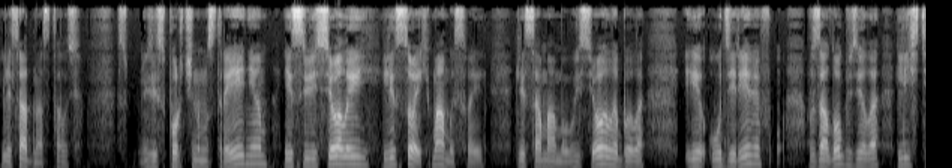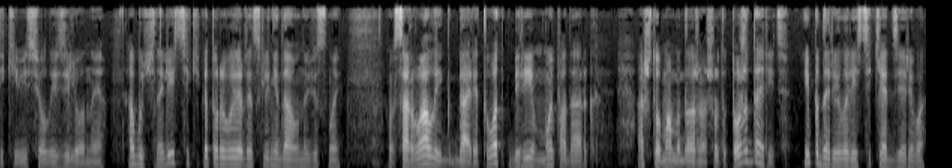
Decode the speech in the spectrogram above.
И лиса одна осталась с испорченным настроением и с веселой лисой, мамой своей. Лиса мама веселая была, и у деревьев в залог взяла листики веселые зеленые. Обычные листики, которые выросли недавно весной. Сорвала и дарит. Вот, бери мой подарок. А что, мама должна что-то тоже дарить? И подарила листики от дерева.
